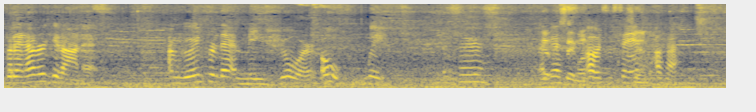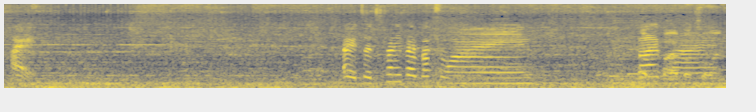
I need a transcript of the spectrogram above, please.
but I never get on it. I'm going for that major. Oh, wait. Is there? I Yep, guess. same one. Oh, it's the same? Same. Okay. All right. All right, so it's 25 bucks a line. Five, Five bucks a line.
